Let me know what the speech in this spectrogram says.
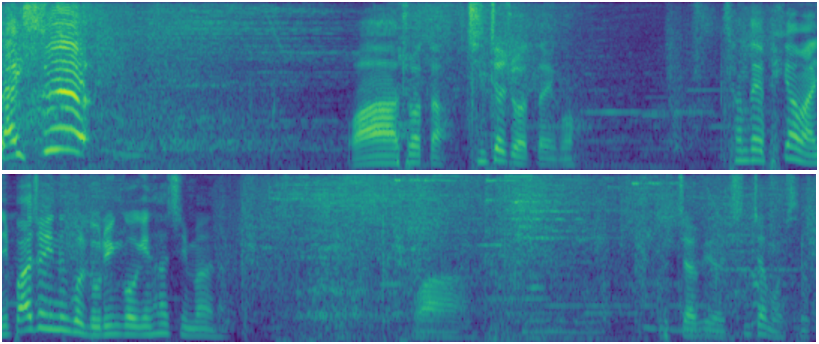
Nice! 와 좋았다. 진짜 좋았다 이거. 상대가 피가 많이 빠져있는 걸 노린 거긴 하지만. 와. Good job이요. 진짜 멋있었다.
